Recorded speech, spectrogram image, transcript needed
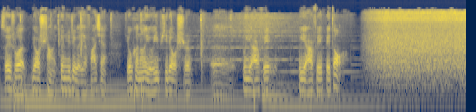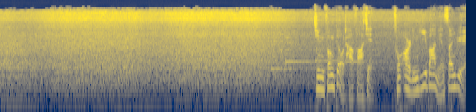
所以说料市场根据这个也发现，有可能有一批料石，呃，不翼而飞，不翼而飞被盗了。警方调查发现，从2018年3月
